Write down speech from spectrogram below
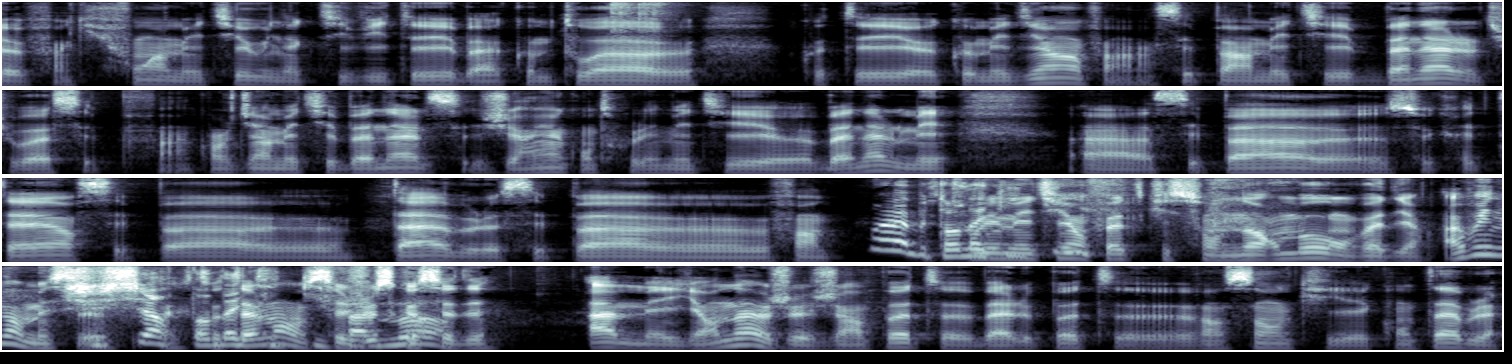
euh, enfin qui font un métier ou une activité, bah, comme toi. euh, côté euh, comédien enfin c'est pas un métier banal tu vois c'est enfin quand je dis un métier banal c'est j'ai rien contre les métiers euh, banals mais euh, c'est pas euh, secrétaire c'est pas euh, table c'est pas enfin Ouais, tous les métiers en fait qui sont normaux on va dire. Ah oui non mais c'est totalement c'est juste que c'est des ah mais il y en a j'ai un pote euh, bah, le pote euh, Vincent qui est comptable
